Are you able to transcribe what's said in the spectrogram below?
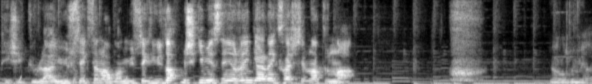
Teşekkürler. 180 ablam 180 162 bin senin rengarenk saçların hatırına. Huh. Yoruldum ya.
